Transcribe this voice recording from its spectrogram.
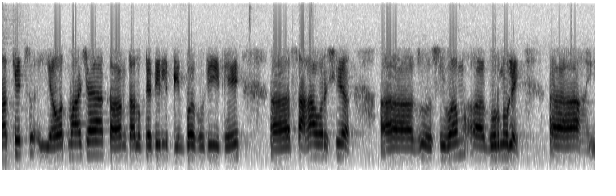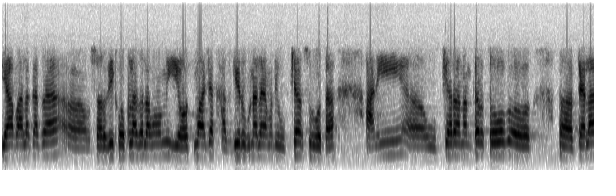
नक्कीच यवतमाळच्या कळम तालुक्यातील पिंपळखुटी इथे सहा वर्षीय शिवम गुरनुले या बालकाचा सर्दी खोकला झाला म्हणून यवतमाळच्या खासगी रुग्णालयामध्ये उपचार सुरू होता. आणि उपचारानंतर तो त्याला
